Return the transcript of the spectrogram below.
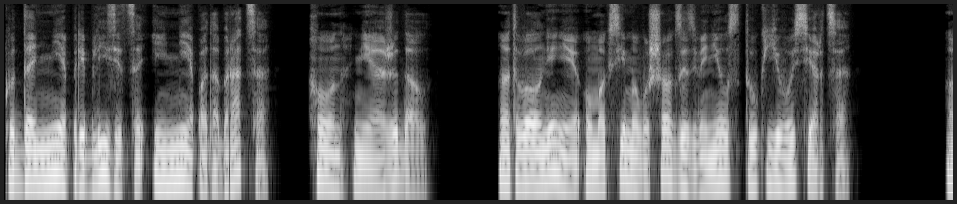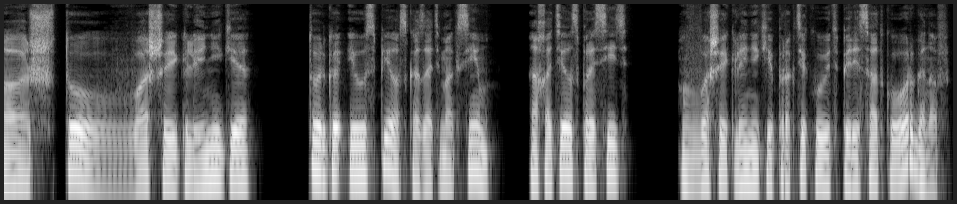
куда не приблизиться и не подобраться, он не ожидал. От волнения у Максима в ушах зазвенел стук его сердца. «А что, в вашей клинике?» Только и успел сказать Максим, а хотел спросить, «В вашей клинике практикуют пересадку органов?»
